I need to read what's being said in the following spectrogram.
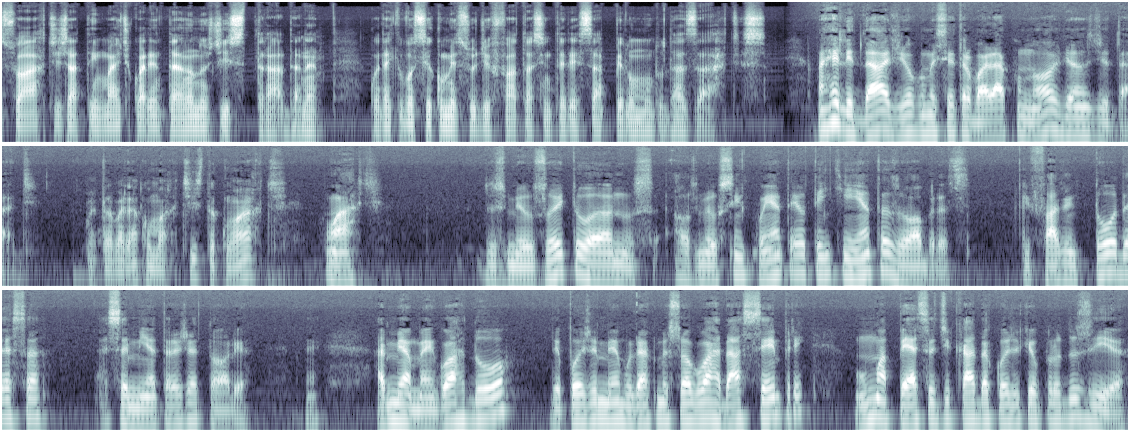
Sua arte já tem mais de 40 anos de estrada, né? Quando é que você começou de fato a se interessar pelo mundo das artes? Na realidade, eu comecei a trabalhar com 9 anos de idade. Vai trabalhar como artista com arte? Com arte. Dos meus 8 anos aos meus 50, eu tenho 500 obras que fazem toda essa, essa minha trajetória. Né? A minha mãe guardou, depois a minha mulher começou a guardar sempre uma peça de cada coisa que eu produzia.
